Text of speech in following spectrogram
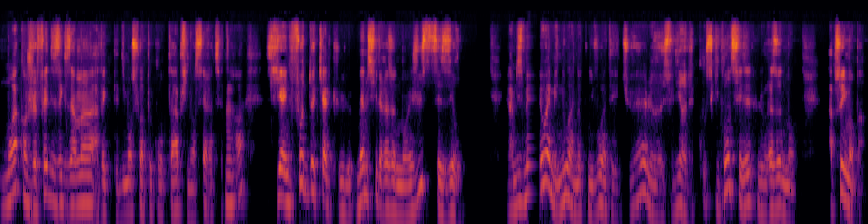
moi, quand je fais des examens avec des dimensions un peu comptables, financières, etc., mm. s'il y a une faute de calcul, même si le raisonnement est juste, c'est zéro. Et ils me disent, mais ouais, mais nous, à notre niveau intellectuel, euh, je veux dire, ce qui compte, c'est le raisonnement. Absolument pas.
